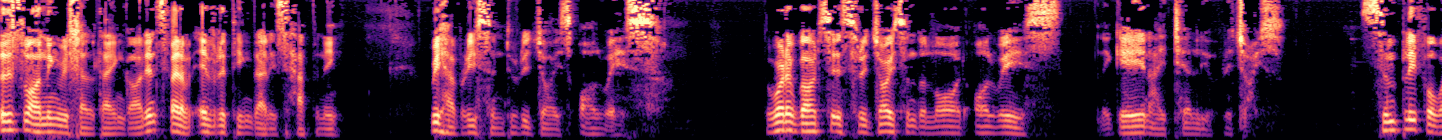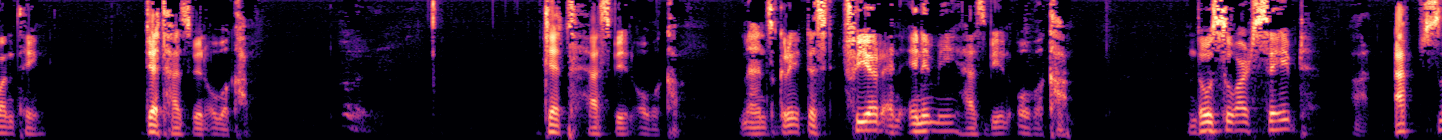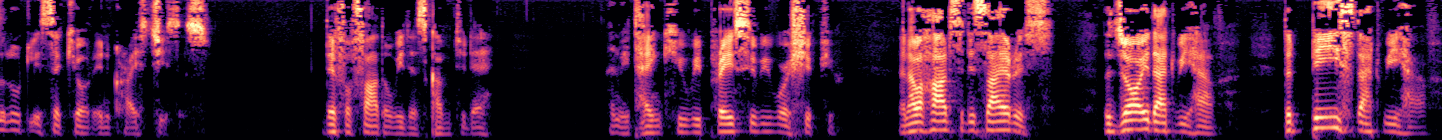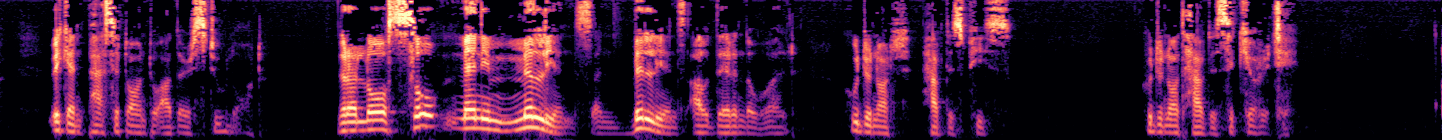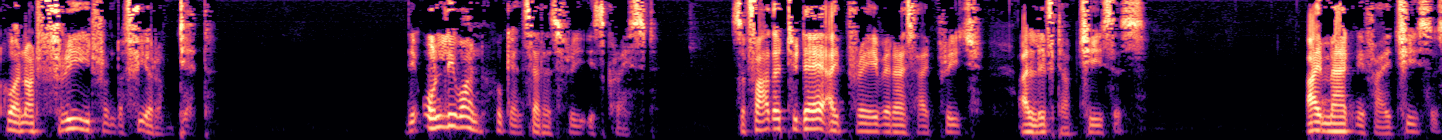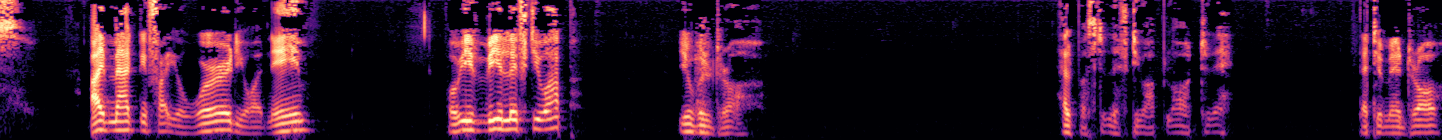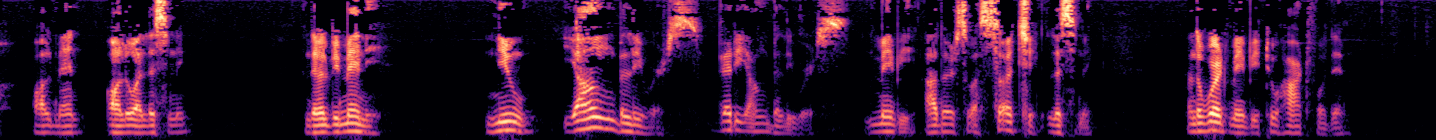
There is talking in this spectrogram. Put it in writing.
So this morning we shall thank God in spite of everything that is happening. We have reason to rejoice always. The word of God says rejoice in the Lord always. And again I tell you rejoice. Simply for one thing, death has been overcome. Death has been overcome. Man's greatest fear and enemy has been overcome. And those who are saved absolutely secure in Christ Jesus. Therefore, Father, we just come today and we thank you, we praise you, we worship you. And our heart's desire is the joy that we have, the peace that we have, we can pass it on to others too, Lord. There are Lord, so many millions and billions out there in the world who do not have this peace, who do not have this security who are not freed from the fear of death. The only one who can set us free is Christ. So Father, today I pray when as I preach, I lift up Jesus. I magnify Jesus. I magnify your word, your name. For if we lift you up, you will draw. Help us to lift you up, Lord, today, that you may draw all men all who are listening. There will be many new, young believers, very young believers, maybe others who are searching, listening. And the word may be too hard for them,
